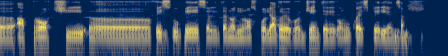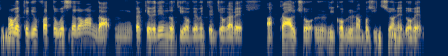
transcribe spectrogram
eh, approcci eh, face to face all'interno di uno spogliatoio con gente che comunque ha esperienza. No, perché ti ho fatto questa domanda mh, perché vedendoti ovviamente giocare a calcio ricopri una posizione dove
